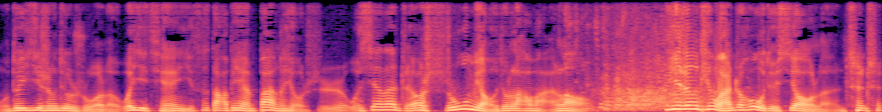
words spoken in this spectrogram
我对医生就说了，我以前一次大便半个小时，我现在只要十五秒就拉完了。医生听完之后就笑了，这这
